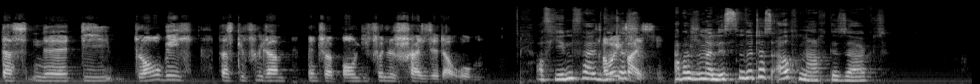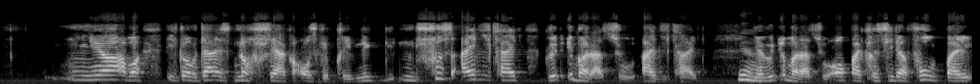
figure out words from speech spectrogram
dass eine, die, glaube ich, das Gefühl haben, Mensch, was brauchen die für eine Scheiße da oben. Auf jeden Fall. aber ich das, weiß nicht. Aber Journalisten wird das auch nachgesagt. Ja, aber ich glaube, da ist noch stärker ausgeprägt. Ein Schuss Eitelkeit gehört immer dazu. Eitelkeit. Ja. Der gehört immer dazu. Auch bei Christina Vogt, bei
